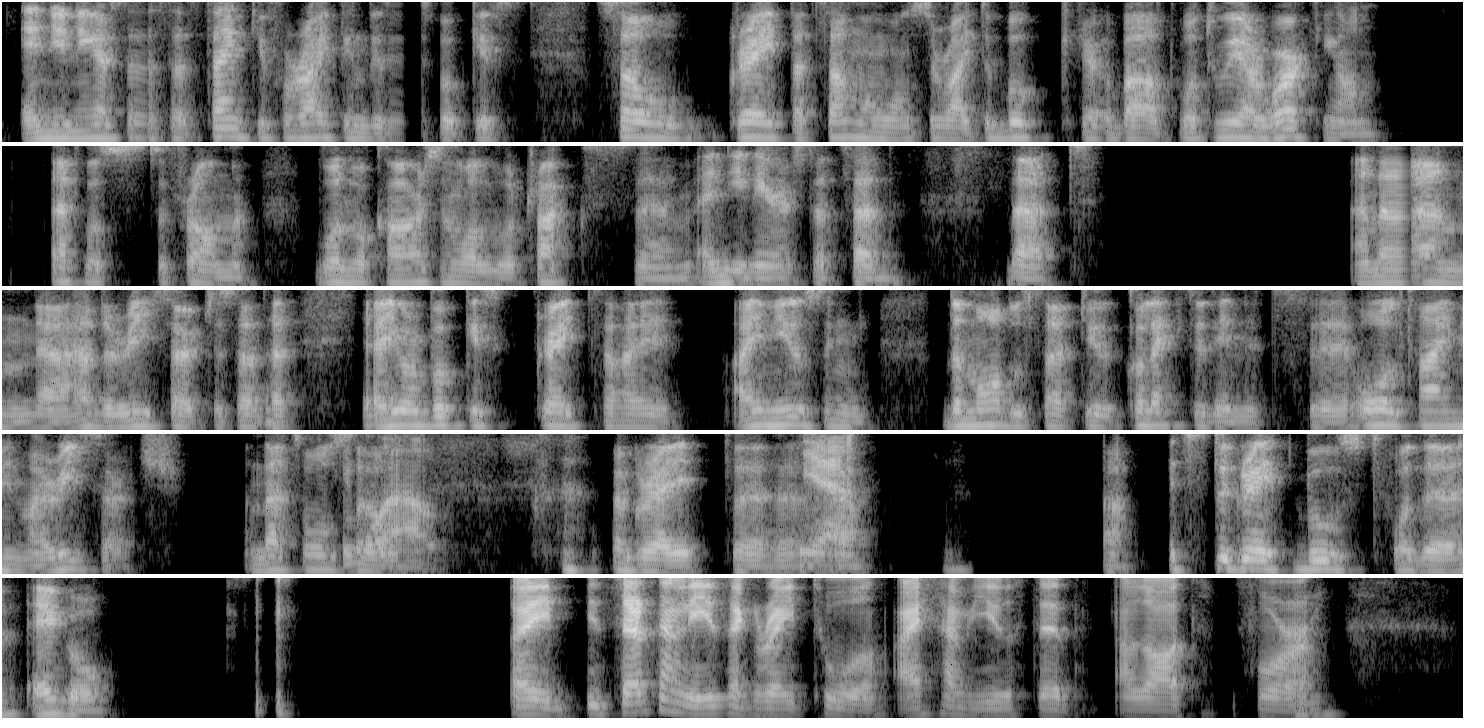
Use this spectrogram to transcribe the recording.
engineers that says, thank you for writing this book. It's so great that someone wants to write a book about what we are working on. That was from Volvo Cars and Volvo Trucks um, engineers that said that. And then I had a researcher said that, yeah, your book is great. I, I'm using the models that you collected in its uh, all time in my research. And that's also wow. a great uh, yeah uh, it's a great boost for the ego. it, it certainly is a great tool. I have used it a lot for mm.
